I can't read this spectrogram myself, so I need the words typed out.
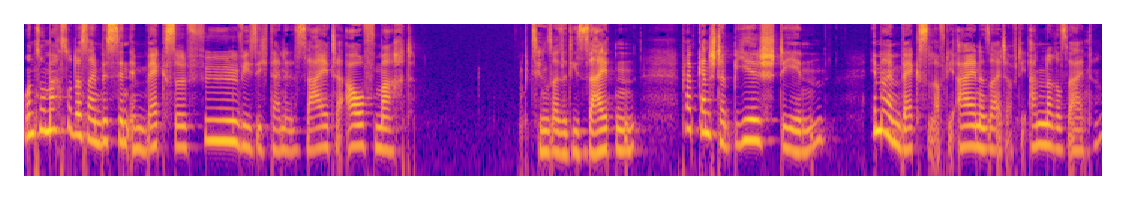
Und so machst du das ein bisschen im Wechsel. Fühl, wie sich deine Seite aufmacht. Beziehungsweise die Seiten. Bleib ganz stabil stehen. Immer im Wechsel auf die eine Seite, auf die andere Seite.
